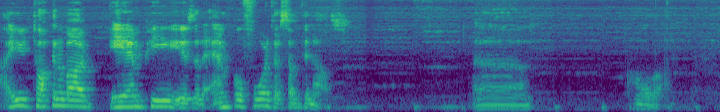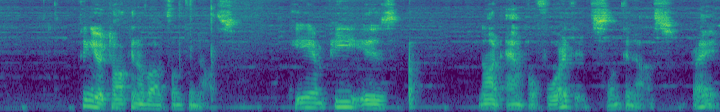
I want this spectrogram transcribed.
are you talking about AMP? Is it Ample Ampleforth or something else? Uh, hold on. I think you're talking about something else. AMP is not Ample Ampleforth, it's something else, right?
